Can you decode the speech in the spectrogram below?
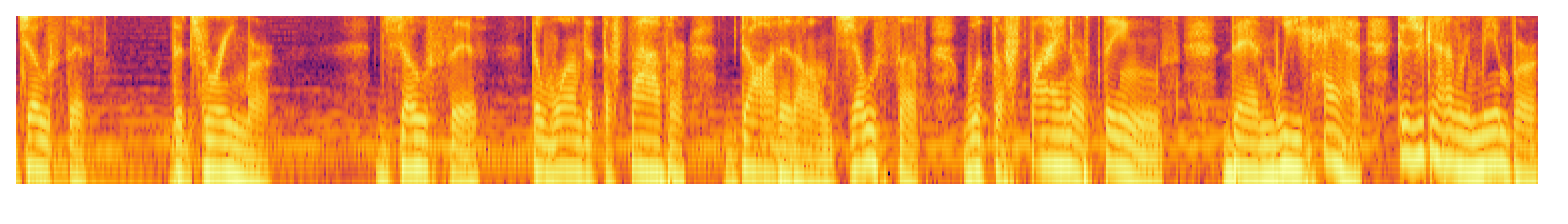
Joseph, the dreamer. Joseph, the one that the father dotted on, Joseph, with the finer things than we had. Because you got to remember,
